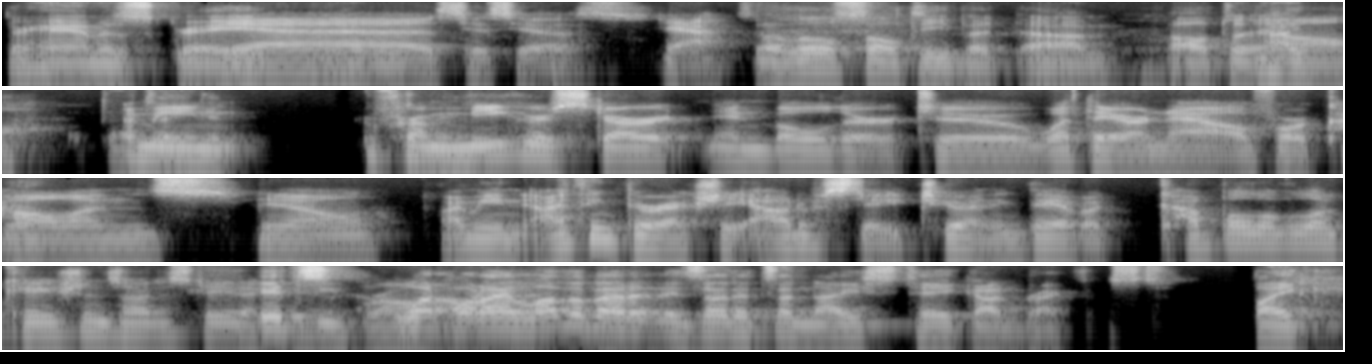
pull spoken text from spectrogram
Their ham is great. Yes, yes, yes. Yeah. It's a little salty, but um, I'll, no, I, I mean, from meager start in Boulder to what they are now Fort Collins, yeah. you know, I mean, I think they're actually out of state too. I think they have a couple of locations out of state. I it's what, what I love about it is that it's a nice take on breakfast. Like,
